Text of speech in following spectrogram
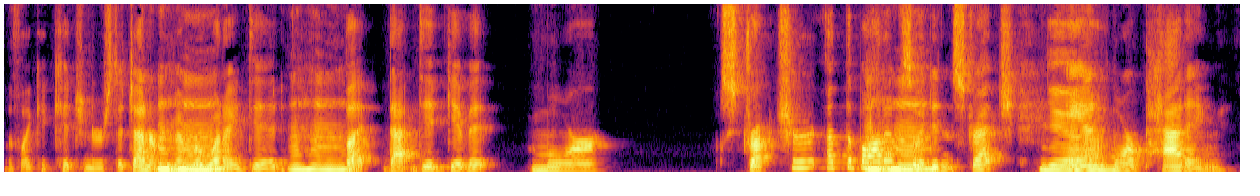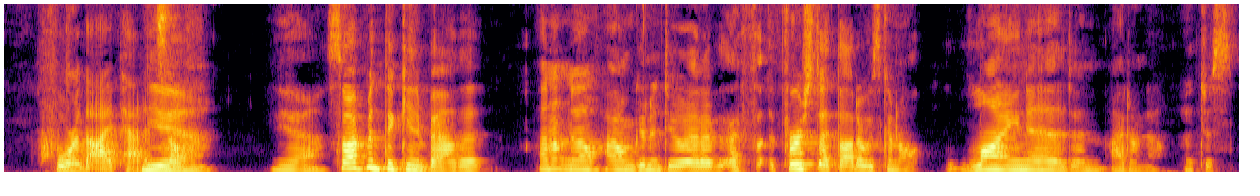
with like a Kitchener stitch. I don't remember Mhm. what I did, Mhm. but that did give it more structure at the bottom, so it Mhm. didn't stretch, yeah, and more padding for the iPad itself. yeah, yeah. So I've been thinking about it. I don't know how I'm going to do it. I, I, at first, I thought I was going to line it, and I don't know. I just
